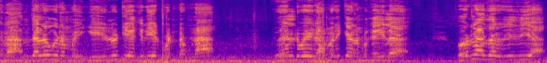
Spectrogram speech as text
ஏன்னா அந்த அளவுக்கு நம்ம இங்கே யூனிட்டியை கிரியேட் பண்ணிட்டோம்னா வேர்ல்டு வைடு அமெரிக்கா நம்ம கையில் பொருளாதார ரீதியாக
